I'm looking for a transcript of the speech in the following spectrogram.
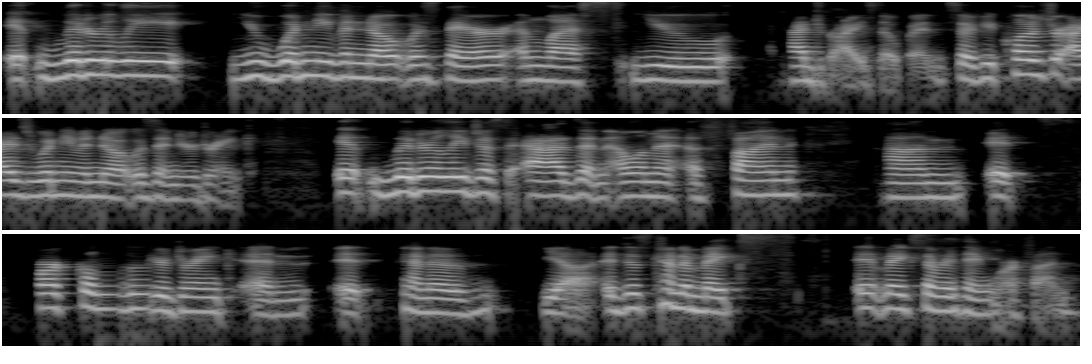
It literally, you wouldn't even know it was there unless you had your eyes open. So if you closed your eyes, you wouldn't even know it was in your drink. It literally just adds an element of fun. Um, it's sparkles of your drink and it kind of yeah it just kind of makes it makes everything more fun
